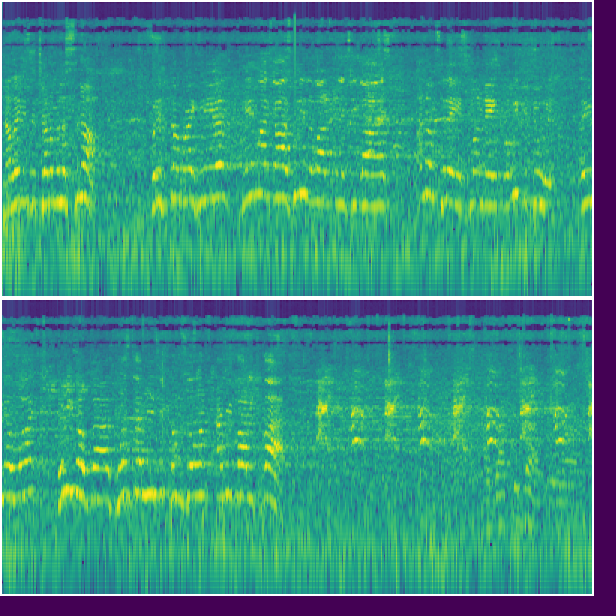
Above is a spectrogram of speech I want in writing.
Now, ladies and gentlemen, listen up. For this stuff right here, me and my guys, we need a lot of energy, guys. I know today is Monday, but we can do it. Now, you know what? Here we go, guys. Once that music comes on, everybody clap. I got you back.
